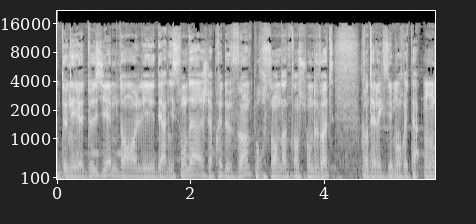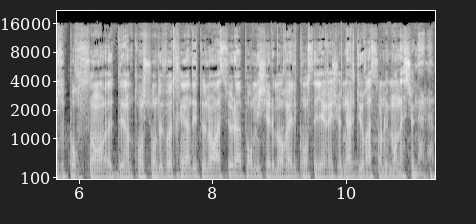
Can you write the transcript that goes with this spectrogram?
donnée deuxième dans les derniers sondages à près de 20% d'intention de vote. Quand Éric Zemmour est à 11% d'intention de vote. Rien d'étonnant à cela pour Michel Morel, conseiller régional du Rassemblement national.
